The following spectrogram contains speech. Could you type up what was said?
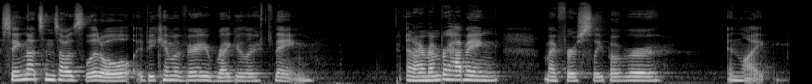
saying that since I was little, it became a very regular thing. And I remember having my first sleepover in like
